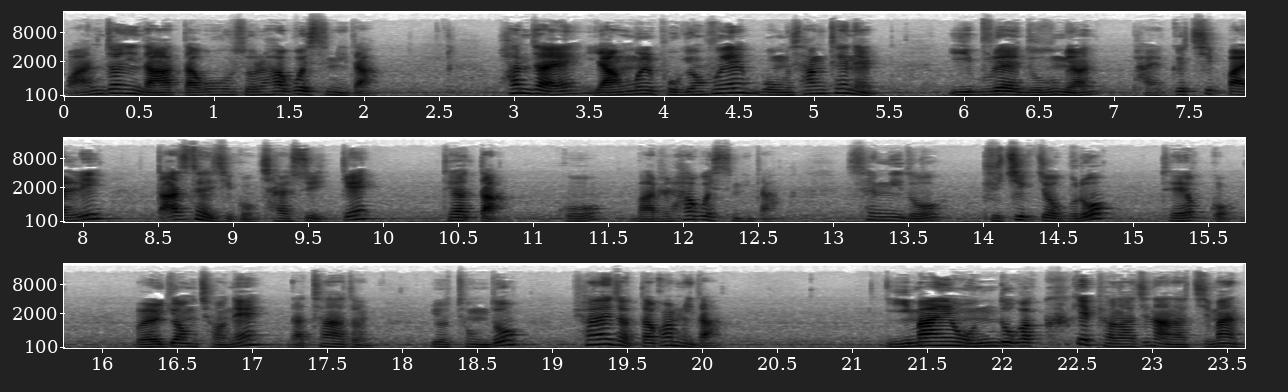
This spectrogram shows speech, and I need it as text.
완전히 나았다고 호소를 하고 있습니다. 환자의 약물 복용 후의 몸 상태는 이불에 누우면 발끝이 빨리 따뜻해지고 잘 수 있게 되었다고 말을 하고 있습니다. 생리도 규칙적으로 되었고 월경 전에 나타나던 요통도 편해졌다고 합니다. 이마의 온도가 크게 변하진 않았지만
